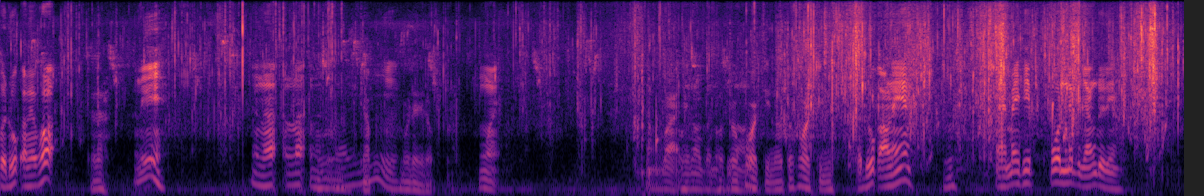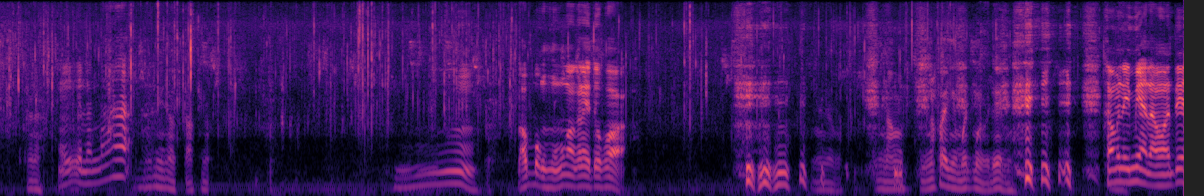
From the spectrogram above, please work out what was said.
ปลาดุกเอาไหมพ่อนี่นั่น ละนั่นละจับไม่ได้หรอกหน่อยว่าพี่น้องเป็นเอาพี่ตัวน้องพ่อกินเอาตัวพ่อกินปลาดุกเอาเนี่ยแต่ไม่ที่ป้นนี่เป็นหยังเดูนี่ใช่นะเออนั่นละไม่มีเราตักเนาะอืมเราบ่งหูก่อนก็ได้ตัวพ่อนี่แบบนั่งกินไฟยังมืดมือเด่นเขาไม่ได้เมียนเอาวันเต้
